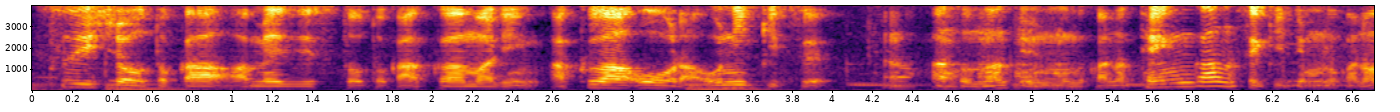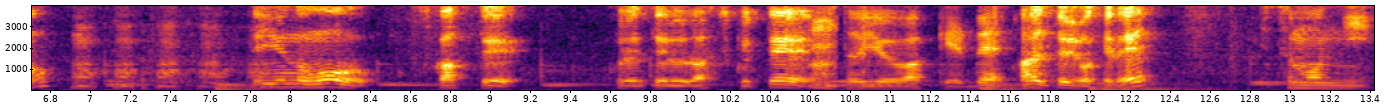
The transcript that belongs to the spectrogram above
ん水晶とかアメジストとかアクアマリンアクアオーラオニキスあとなんていうものかな天岩石っていうものかな？っうんうんうんうん。ていうのを使ってくれてるらしくて、うんというわけではいというわけで質問に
